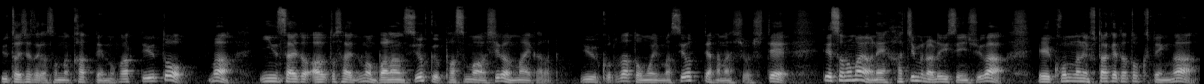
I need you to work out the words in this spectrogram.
ユタジャズがそんな勝ってるのかっていうと、まあ、インサイド、アウトサイドのバランスよくパス回しがうまいからと。いうことだと思いますよって話をして、で、その前はね、八村塁選手が、えーこんなに2桁得点が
